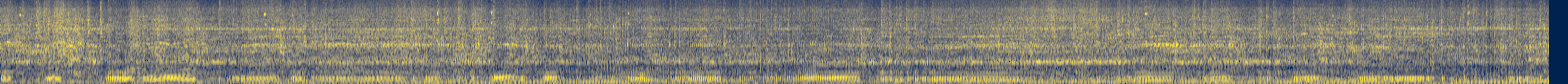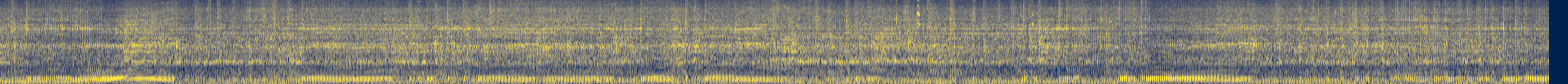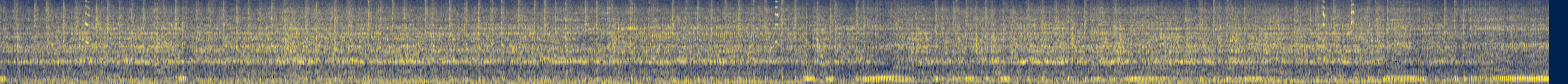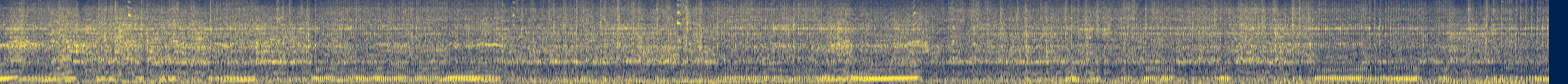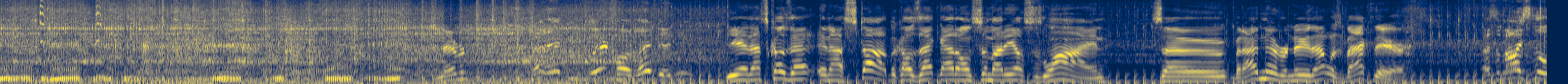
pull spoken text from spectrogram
Thank you. That heck, you cleared part of that, didn't you? Yeah, that's cause that, and I stopped because that got on somebody else's line. So, but I never knew that was back there. That's a nice little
